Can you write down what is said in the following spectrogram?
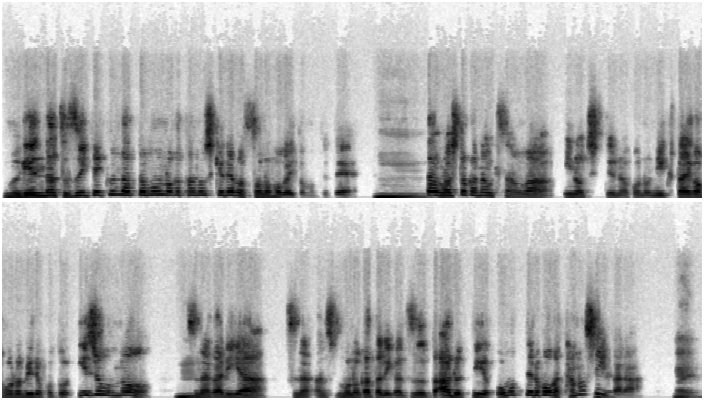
無限だ、続いていくんだって思うのが楽しければその方がいいと思ってて、うん、多分、わしとか直樹さんは、命っていうのはこの肉体が滅びること以上のつながりや、つな物語がずっとあるっていう思ってる方が楽しいから、はい、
